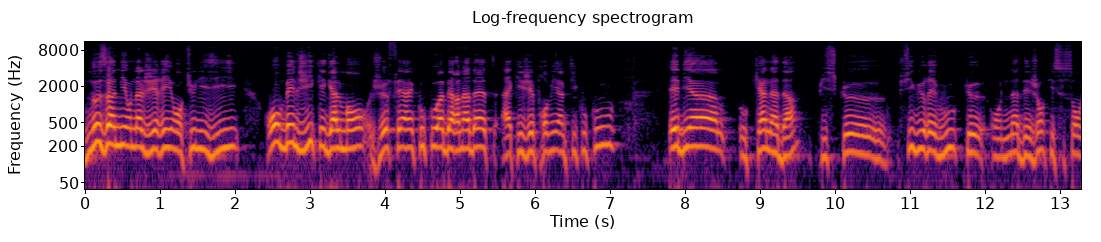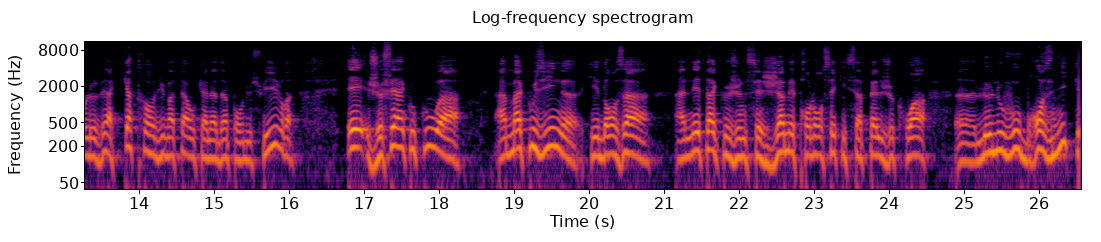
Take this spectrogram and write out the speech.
Nos amis en Algérie, en Tunisie, en Belgique également. Je fais un coucou à Bernadette, à qui j'ai promis un petit coucou. Eh bien, au Canada, puisque figurez-vous qu'on a des gens qui se sont levés à 4 heures du matin au Canada pour nous suivre. Et je fais un coucou à, ma cousine qui est dans un, un, état que je ne sais jamais prononcer, qui s'appelle, je crois, euh, le nouveau Brosnik,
